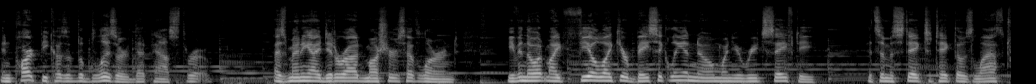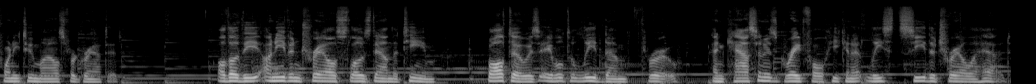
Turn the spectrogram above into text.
in part because of the blizzard that passed through. As many Iditarod mushers have learned, even though it might feel like you're basically a Nome when you reach safety, it's a mistake to take those last 22 miles for granted. Although the uneven trail slows down the team, Balto is able to lead them through, and Kaasen is grateful he can at least see the trail ahead.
